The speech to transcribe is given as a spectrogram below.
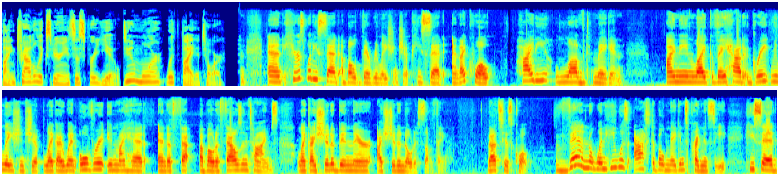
Find travel experiences for you. Do more with Viator. And here's what he said about their relationship. He said, and I quote, Heidi loved Magen. I mean, like they had a great relationship. Like I went over it in my head and a th- about a thousand times. Like I should have been there. I should have noticed something. That's his quote. Then, when he was asked about Magen's pregnancy, he said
